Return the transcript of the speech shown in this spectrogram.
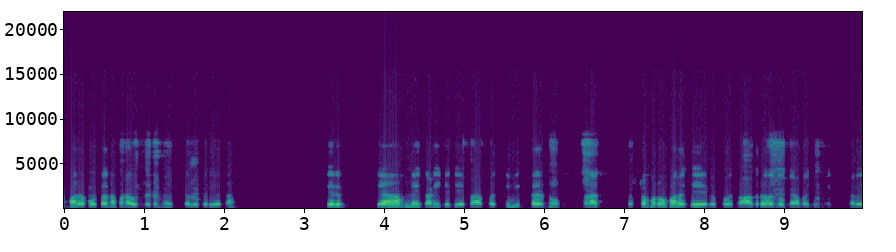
અમારા પોતાના પણ આઉટલેટ અમે ચાલુ કર્યા હતા. ત્યારે ત્યાં અમને ઘણી જગ્યાએ પશ્ચિમ વિસ્તારનું ઘણા કસ્ટમરો અમારા છે એ લોકોનો આગ્રહ હતો કે આ બાજુ હવે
